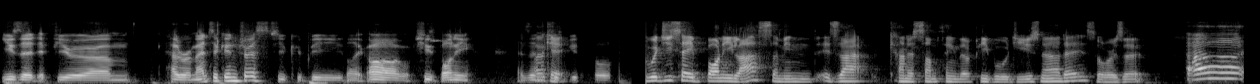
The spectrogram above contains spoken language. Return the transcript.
use it if you um had a romantic interest. You could be like, oh, she's Bonnie, as in Okay. she's beautiful. Would you say Bonnie Lass? I mean, is that kind of something that people would use nowadays, or is it? Uh,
